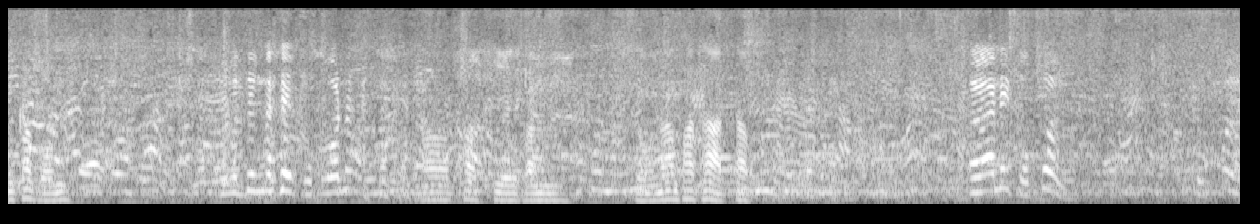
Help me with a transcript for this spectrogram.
กันครับผมมันดึงได้กูคนอะเราเข้าคิวกันส่งน้ำพระธาตุครับ เอออันนี้กูเปิ้งกูเปิ้ง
